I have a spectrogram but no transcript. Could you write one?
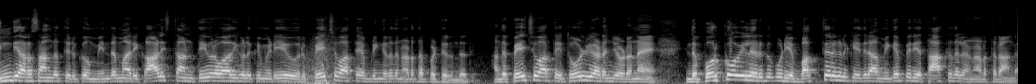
இந்திய அரசாங்கத்திற்கும் இந்த மாதிரி காலிஸ்தான் தீவிரவாதிகளுக்கும் இடையே ஒரு பேச்சுவார்த்தை அப்படிங்கிறது நடத்தப்பட்டிருந்தது. அந்த பேச்சுவார்த்தை தோல்வி அடைஞ்ச உடனே இந்த பொற்கோவிலில் இருக்கக்கூடிய பக்தர்களுக்கு எதிராக மிகப்பெரிய தாக்குதலை நடத்துறாங்க.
